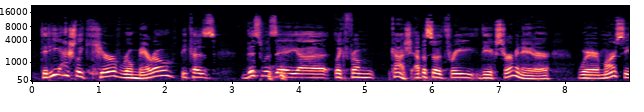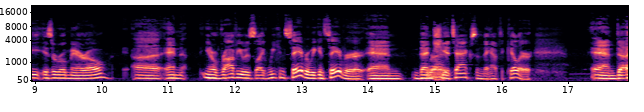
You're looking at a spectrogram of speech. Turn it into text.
did he actually cure Romero? Because this was a uh, like from gosh episode three, The Exterminator, where Marcy is a Romero, uh, and you know Ravi was like, we can save her, we can save her, and then she attacks and they have to kill her and uh,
